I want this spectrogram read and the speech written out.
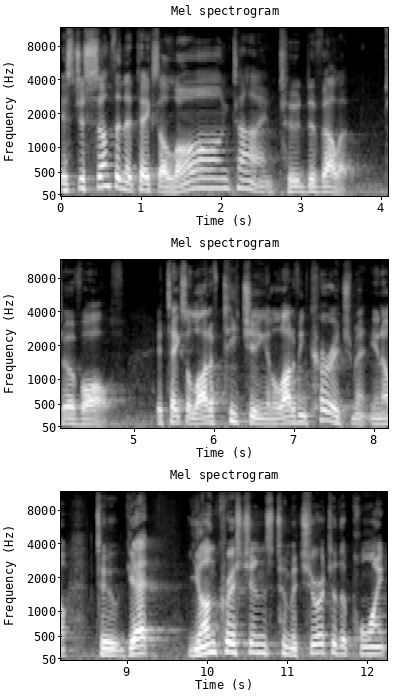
it's just something that takes a long time to develop, to evolve. It takes a lot of teaching and a lot of encouragement you know, to get young Christians to mature to the point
